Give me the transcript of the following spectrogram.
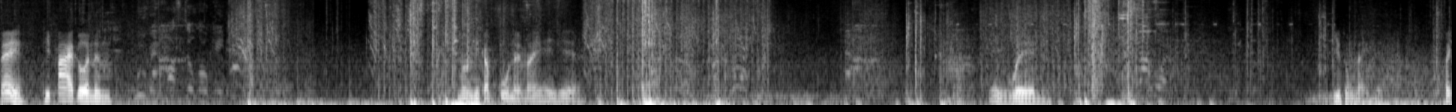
เฮ้ย ที่ ป้ายตัวหนึ่งมึงนี่กับกูหน่อยไหมไอ้เหี้ยไอ้เวนอยู่ตรงไหนเนี่ย เฮ้ย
